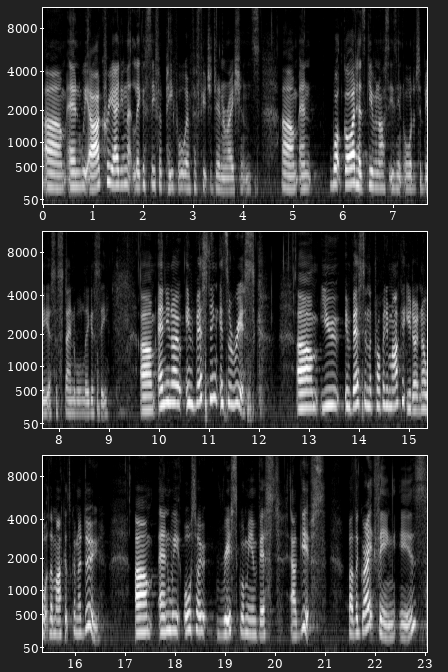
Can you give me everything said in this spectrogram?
Um, and we are creating that legacy for people and for future generations. Um, and what God has given us is in order to be a sustainable legacy. Um, and you know, investing, it's a risk. Um, you invest in the property market, you don't know what the market's going to do. Um, and we also risk when we invest our gifts. But the great thing is,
